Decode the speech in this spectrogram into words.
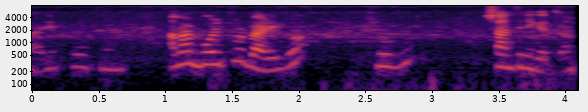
বাড়ি কোথায়? আমার বোলপুর বাড়ি গো, শুভ শান্তিনিকেতন।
